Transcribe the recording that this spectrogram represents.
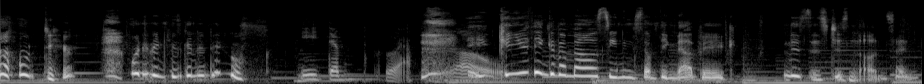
Oh dear, what do you think he's gonna do? Eat the Gruffalo. Can you think of a mouse eating something that big? This is just nonsense.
